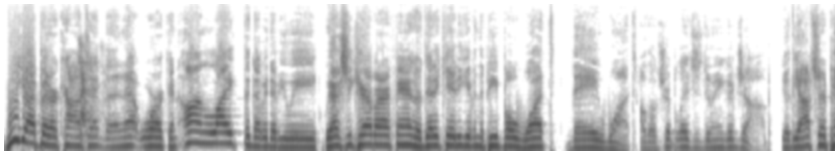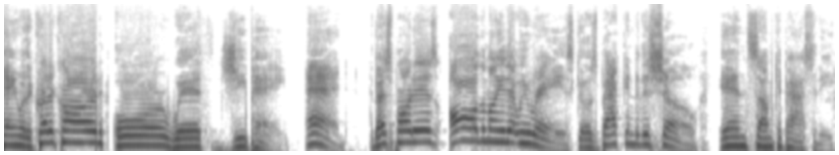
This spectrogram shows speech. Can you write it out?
We got better content than the network, and unlike the WWE, we actually care about our fans. Are dedicated to giving the people what they want. Although Triple H is doing a good job. You have the option of paying with a credit card or with GPay. And the best part is all the money that we raise goes back into the show in some capacity.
